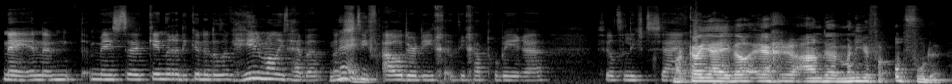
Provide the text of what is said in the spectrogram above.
Nee, en de meeste kinderen die kunnen dat ook helemaal niet hebben. Een Nee. stiefouder die, die gaat proberen veel te lief te zijn. Maar kan jij je wel ergeren aan de manier van opvoeden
